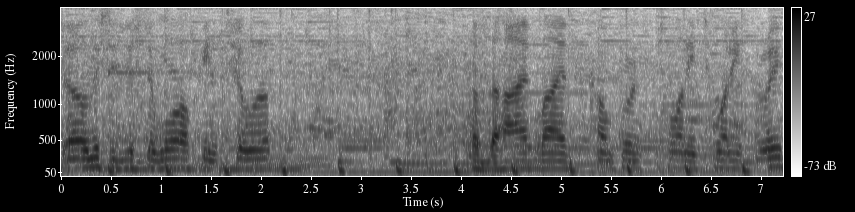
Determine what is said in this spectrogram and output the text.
So this is just a walking tour of the Hive Life Conference 2023.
